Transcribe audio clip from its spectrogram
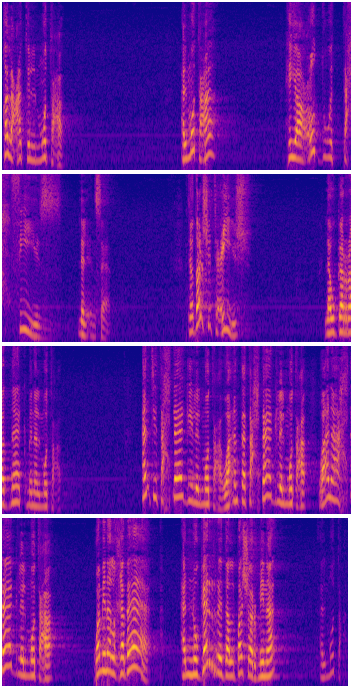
قلعة المتعة. المتعة هي عضو التحفيز للإنسان. ما تقدرش تعيش لو جردناك من المتعة. أنت تحتاجي للمتعة وأنت تحتاج للمتعة وأنا أحتاج للمتعة. ومن الغباء أن نجرد البشر من المتعة.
